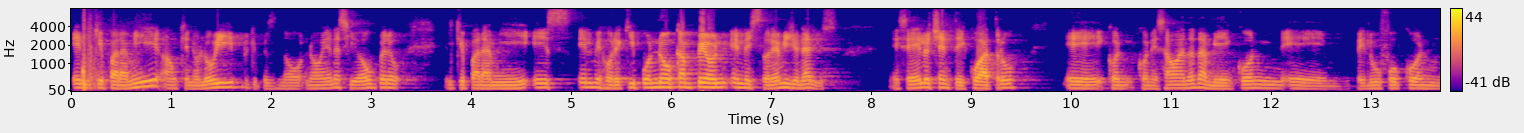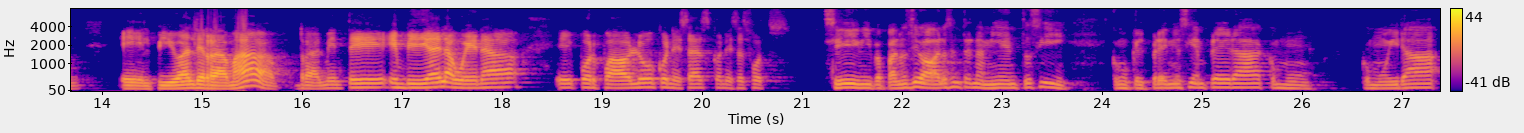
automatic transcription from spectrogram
el que para mí, aunque no lo vi, porque pues no, no había nacido aún, pero el que para mí es el mejor equipo no campeón en la historia de Millonarios. Ese del 84, eh, con, con, esa banda también, con eh, Pelufo, con eh, el Pío Valderrama, realmente envidia de la buena por Pablo con esas, con esas fotos. Sí, mi papá nos llevaba a los entrenamientos y como que el premio siempre era como como ir, a,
